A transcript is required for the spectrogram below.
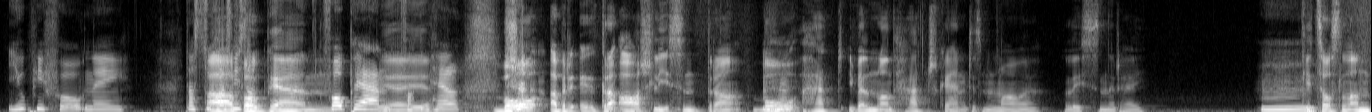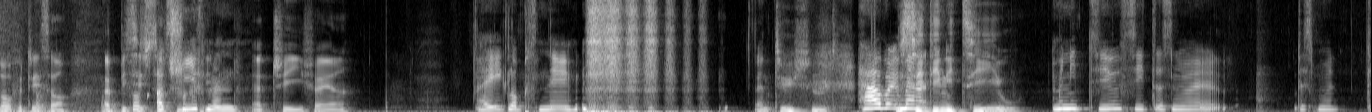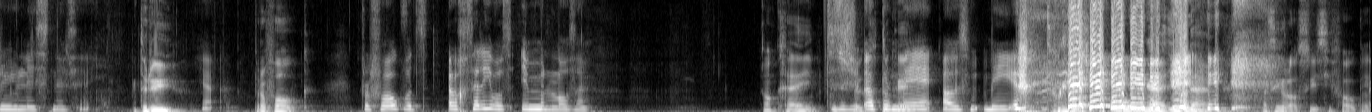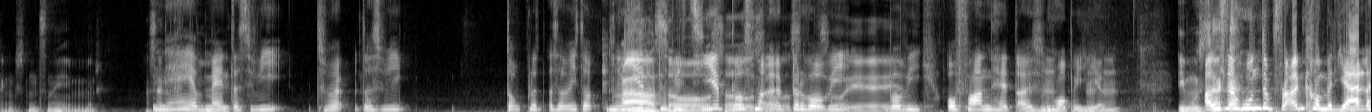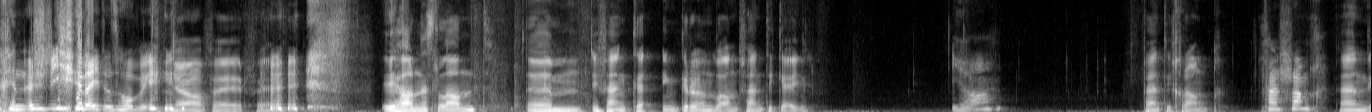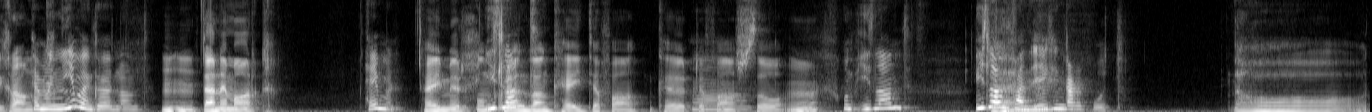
UPV? Nein. Dass du Ah, wie so... VPN. VPN, Ja, fucking ja. hell. Wo, aber äh, gerade anschliessend dran, wo Mhm. hat, in welchem Land hättest du gerne, dass wir mal einen Listener haben? Hm. Gibt es auch ein Land, wo für dich so etwas So ist, das man Achievement. Achieven, ja. Hey, ich glaube es nicht. Enttäuschend. Hä, aber Was meine, sind deine Ziele? meine Ziele sind, dass wir, dass wir drei Listeners haben. Drei? Ja. Pro Folge? Pro Folge, wo's- einfach solche, die es immer hören. Okay. Das, ist jemand du gehst- mehr als mir. Du gehst unten rein. Also ich höre unsere Folge längstens nicht immer. Nie. ich meine, das wie, das wie doppelt, also wie so mir Ah, dupliziert so, plus so, noch so, jemand, so, so, wie, ja, wo wie auch Fun hat als Mhm, Hobby hier. mhm. Ich muss Also sagen... 100 Franken können wir jährlich investieren in das Hobby. Ja, fair, fair. ich habe ein Land. Ähm, ich fände in Grönland fände ich geil. Ja, Fände ich krank. fand ich krank. Fände ich krank. Haben wir niemanden in Grönland? Mm -mm. Dänemark Haben wir. haben wir. Und Island? Grönland gehört ja, fa gehört ja Ah. fast so. hm? Und Island? Island Ähm. fand ich hingegen gut. Oh.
